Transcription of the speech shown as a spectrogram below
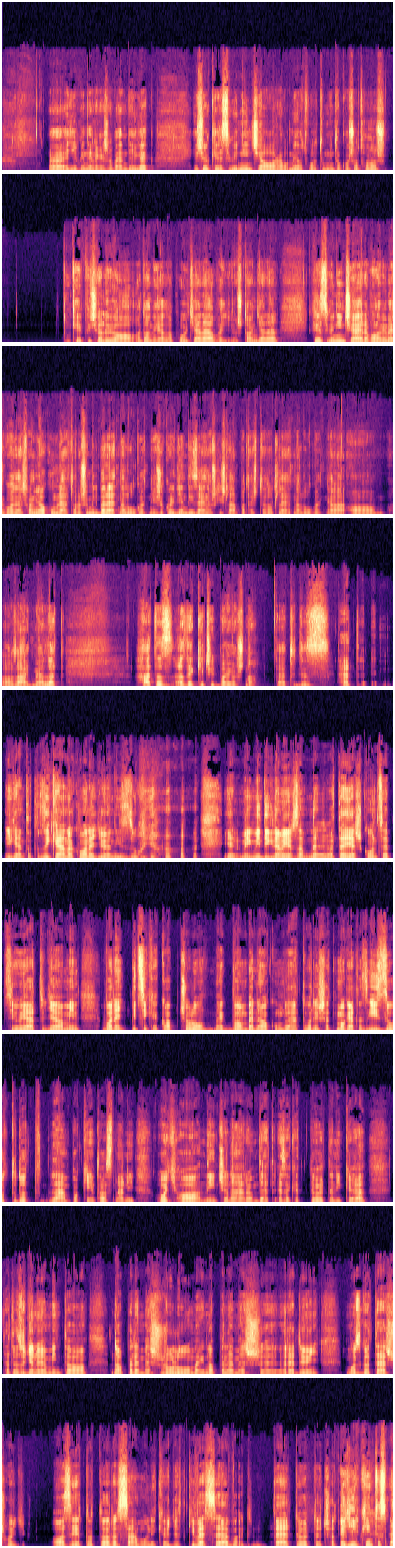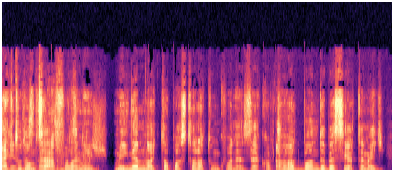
egyébként érdekes a vendégek, és ők kérdezték, hogy nincs-e arra, mi ott voltunk, mint okos otthonos, képviselő a, a Daniella pultjánál, vagy a standjánál, és kérdezték, hogy nincs erre valami megoldás, valami akkumulátoros, amit be lehetne lógatni, és akkor egy ilyen dizájnos kis lámpatestet ott lehetne lógatni a, a, az ágy mellett. Hát az, az egy kicsit bajosna. Tehát, hogy ez... Hát igen, tehát az IKEA-nak van egy olyan izzója, én még mindig nem érzem a teljes koncepcióját, ugye, amin van egy picike kapcsoló, meg van benne akkumulátor, és hát magát az izzót tudott lámpaként használni, hogyha nincsen áram, de hát ezeket tölteni kell. Tehát ez ugyanolyan, mint a napelemes roló, meg napelemes eh, redőny mozgatás, hogy azért ott arra számolni kell, hogy ott kiveszel, feltöltöd, stb. Egyébként ezt meg tudom cáfolni. Még nem nagy tapasztalatunk van ezzel kapcsolatban, Aha. de beszéltem egy,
